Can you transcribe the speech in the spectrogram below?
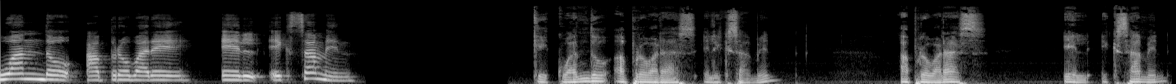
¿Cuándo aprobaré el examen? ¿Que cuándo aprobarás el examen? Aprobarás el examen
